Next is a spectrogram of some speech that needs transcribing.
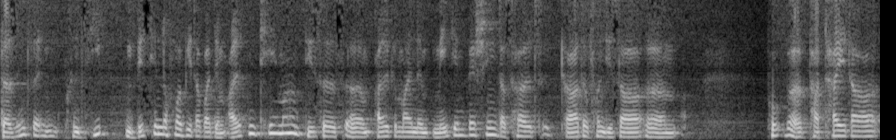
da sind wir im Prinzip ein bisschen nochmal wieder bei dem alten Thema, dieses äh, allgemeine Medienbashing, das halt gerade von dieser ähm, äh, Partei da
